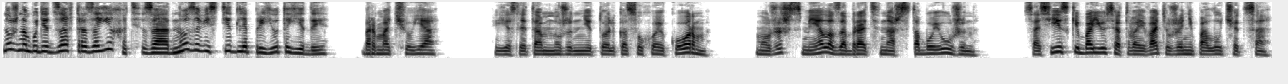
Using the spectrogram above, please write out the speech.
Нужно будет завтра заехать, заодно завести для приюта еды, бормочу я. Если там нужен не только сухой корм, можешь смело забрать наш с тобой ужин. Сосиски, боюсь, отвоевать уже не получится».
